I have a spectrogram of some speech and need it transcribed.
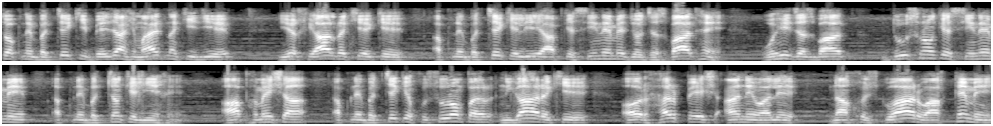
تو اپنے بچے کی بیجا حمایت نہ کیجیے یہ خیال رکھیے کہ اپنے بچے کے لیے آپ کے سینے میں جو جذبات ہیں، وہی جذبات دوسروں کے سینے میں اپنے بچوں کے لیے ہیں۔ آپ ہمیشہ اپنے بچے کے قصوروں پر نگاہ رکھیے اور ہر پیش آنے والے ناخوشگوار واقعے میں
